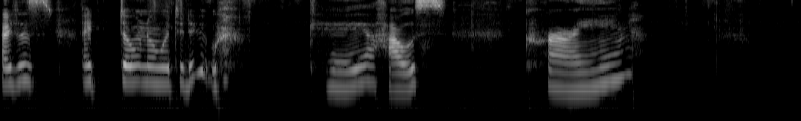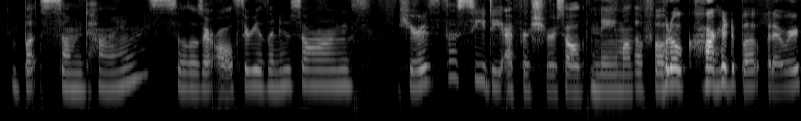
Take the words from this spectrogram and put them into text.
I just, I don't know what to do. Okay, a house crying but sometimes so those are all three of the new songs here's the cd i for sure saw the name on the photo card but whatever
